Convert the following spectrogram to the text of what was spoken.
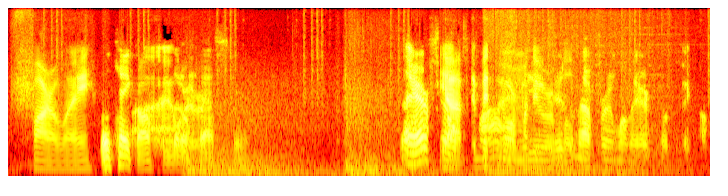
far away. They take off a ah, little whatever. faster. The airfield's Yeah, a bit more maneuverable. There's enough room on the airfield to take off.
